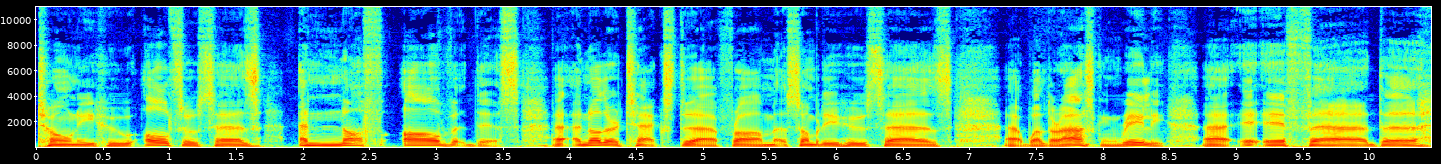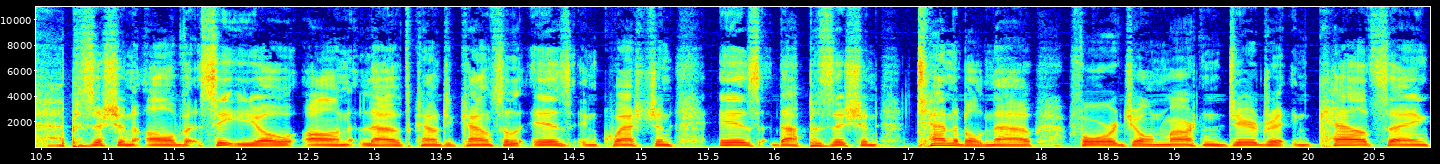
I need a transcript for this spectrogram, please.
Tony, who also says enough of this. Uh, another text uh, from somebody who says, uh, well, they're asking really uh, if uh, the position of CEO on Louth County Council is in question. Is that position tenable now for Joan Martin? Deirdre in Kell saying,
